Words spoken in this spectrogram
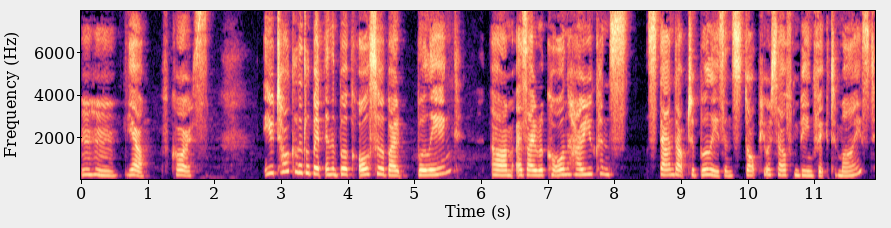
Mm-hmm. Yeah, of course. You talk a little bit in the book also about bullying, um, as I recall, and how you can s- stand up to bullies and stop yourself from being victimized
